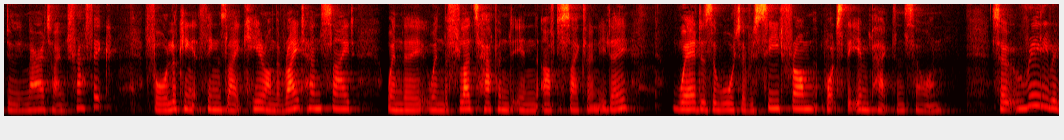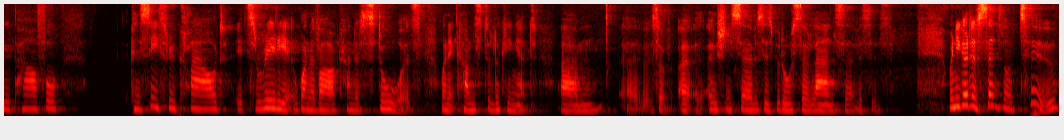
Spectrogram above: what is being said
doing maritime traffic, for looking at things like here on the right-hand side, when the, when the floods happened in after Cyclone Idai, where does the water recede from, what's the impact, and so on. So, really, really powerful. Can see through cloud. It's really one of our kind of stalwarts when it comes to looking at um, uh, sort of uh, ocean services, but also land services. When you go to Sentinel 2,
